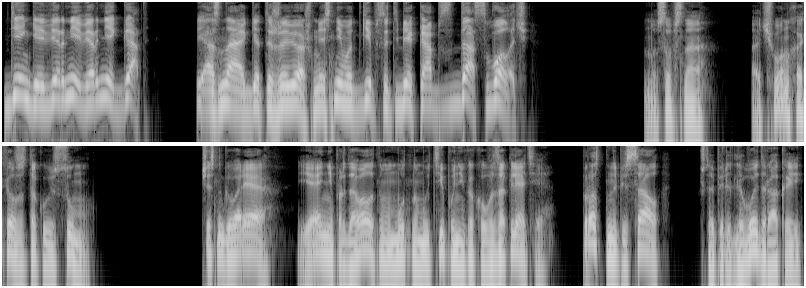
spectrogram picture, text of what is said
Деньги верни, верни, гад. Я знаю, где ты живешь. Мне снимут гипс, и тебе капсда, сволочь. Ну, собственно, а чего он хотел за такую сумму? Честно говоря, я и не продавал этому мутному типу никакого заклятия. Просто написал, что перед любой дракой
